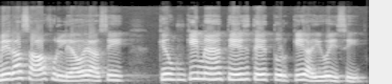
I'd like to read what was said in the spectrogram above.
ਮੇਰਾ ਸਾਹ ਫੁੱਲਿਆ ਹੋਇਆ ਸੀ, ਕਿਉਂਕਿ ਮੈਂ ਤੇਜ਼-ਤੇਜ਼ ਤੁਰ ਕੇ ਆਈ ਹੋਈ ਸੀ।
